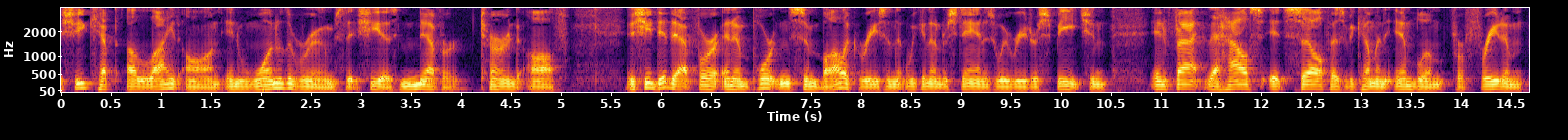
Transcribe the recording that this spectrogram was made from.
she kept a light on in one of the rooms that she has never turned off. And she did that for an important symbolic reason that we can understand as we read her speech. And in fact, the house itself has become an emblem for freedom.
